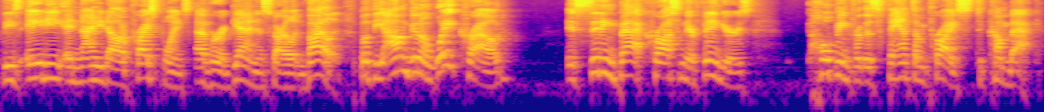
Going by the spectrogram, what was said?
these 80 and $90 price points ever again in Scarlet and Violet. But the I'm going to wait crowd is sitting back, crossing their fingers, hoping for this phantom price to come back.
